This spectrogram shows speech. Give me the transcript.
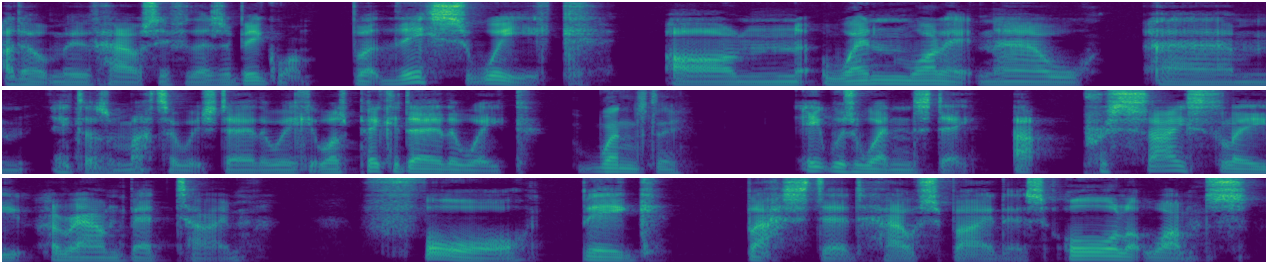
I don't move house if there's a big one. But this week, on when what it now? Um, it doesn't matter which day of the week it was. Pick a day of the week. Wednesday. It was Wednesday at precisely around bedtime. Four big bastard house spiders all at once.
